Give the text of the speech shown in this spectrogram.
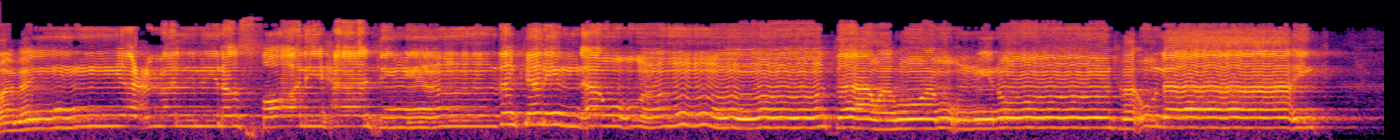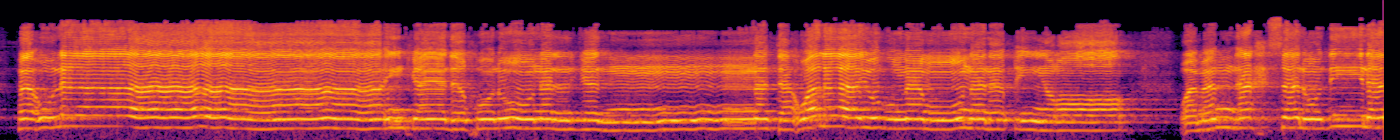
ومن يعمل من الصالحات من ذكر أو أنثى وهو مؤمن فأولئك فأولئك يدخلون الجنة ولا يظلمون نقيرا. ومن أحسن دينا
